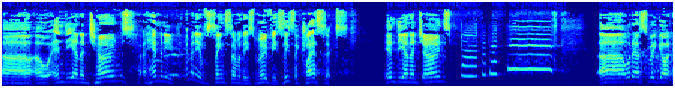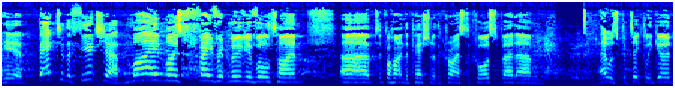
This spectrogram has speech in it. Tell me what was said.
Uh, oh, Indiana Jones. How many, how many have seen some of these movies? These are classics. Indiana Jones. Uh, what else we got here? Back to the Future, my most favorite movie of all time. Uh, behind the Passion of the Christ, of course, but um, that was particularly good.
